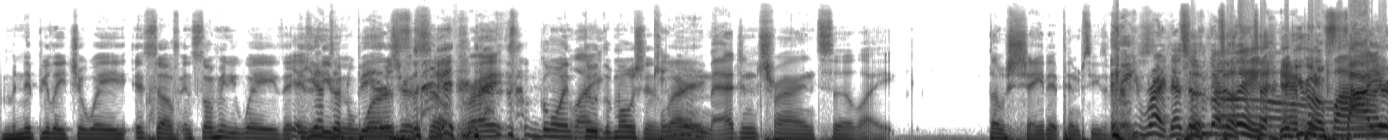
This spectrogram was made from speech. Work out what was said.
manipulate your way itself in so many ways that Yeah, isn't you have to even binge worse. yourself, right? Going Like, through the motions. Can like, you imagine trying to like throw shade at Pimp C's verse? right, that's, that's what I'm saying. to Like, you're gonna fire,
